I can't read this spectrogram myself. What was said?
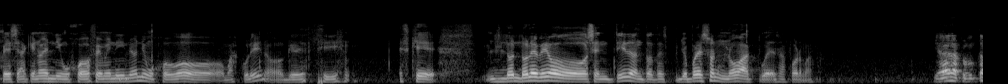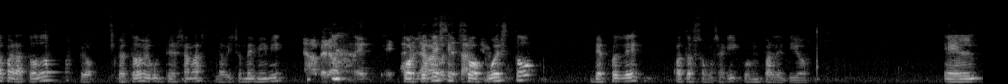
Pese a que no es ni un juego femenino ni un juego masculino. Quiero decir, es que no, no le veo sentido, entonces yo por eso no actué de esa forma. Y ahora la pregunta para todos, pero sobre todo me interesa más la visión de Mimi. No, pero. eh, eh, es de contestación. sexo opuesto después de. ¿Cuántos somos aquí? Con un par de tíos. El,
